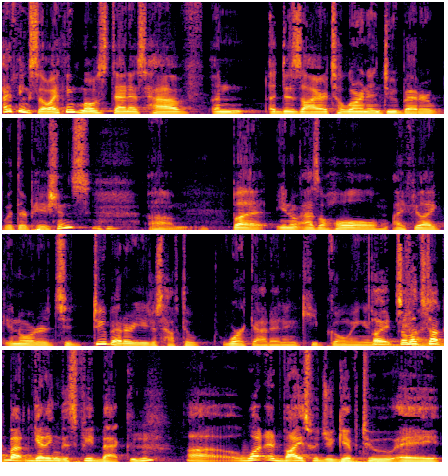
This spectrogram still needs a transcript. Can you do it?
I think so. I think most dentists have an, a desire to learn and do better with their patients. Um, but, you know, as a whole, I feel like in order to do better, you just have to work at it and keep going. And All right, so let's talk about getting this feedback. Uh, what advice would you give to a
